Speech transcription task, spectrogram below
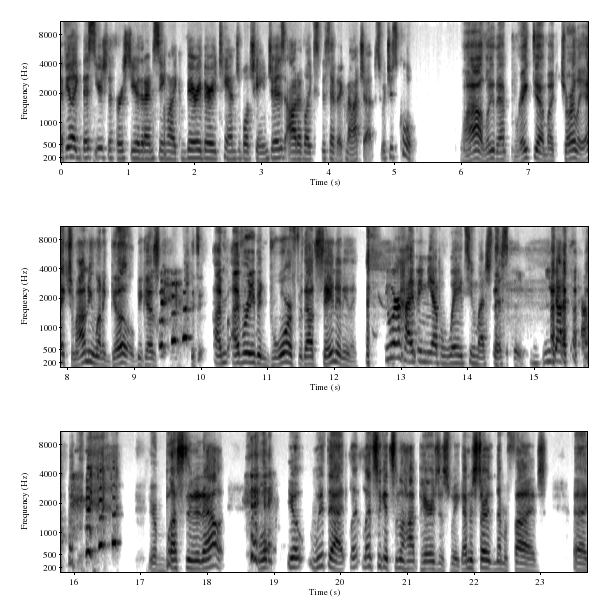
I feel like this year's the first year that I'm seeing like very, very tangible changes out of like specific matchups, which is cool. Wow, look at that breakdown by Charlie Ekstrom. I don't even want to go because I'm I've already been dwarfed without saying anything. you are hyping me up way too much this week. You got to stop. You're busting it out. Well, you know, with that, let, us look at some of the hot pairs this week. I'm going to start at number fives. Uh,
